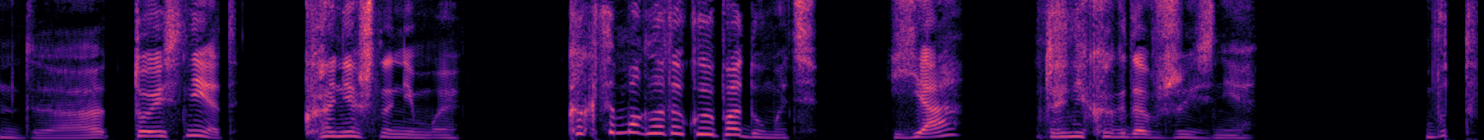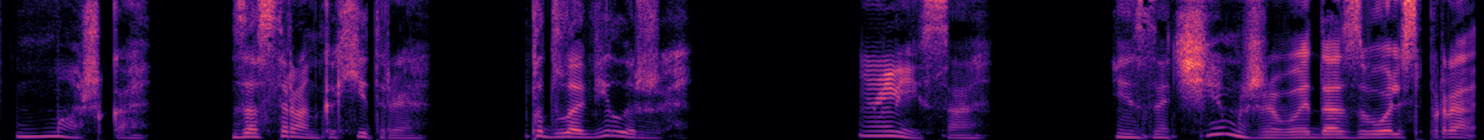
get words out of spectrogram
«Да, то есть нет, конечно, не мы. Как ты могла такое подумать? Я? Да никогда в жизни». Вот Машка, засранка хитрая, подловила же. «Лиса, и зачем же вы, дозволь спро...»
